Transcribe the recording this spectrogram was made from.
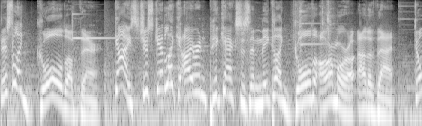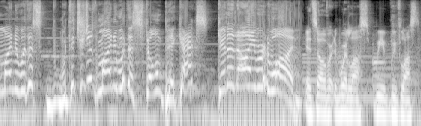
There's like gold up there. Guys, just get like iron pickaxes and make like gold armor out of that. Don't mine it with a... s- Did you just mine it with a stone pickaxe? Get an iron one! It's over. We're lost. We, we've lost.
